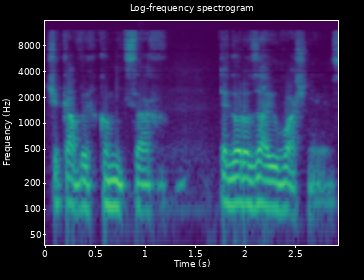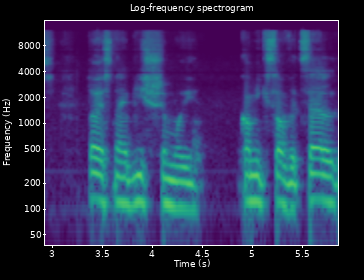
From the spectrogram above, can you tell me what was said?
ciekawych komiksach tego rodzaju właśnie, więc to jest najbliższy mój komiksowy cel.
